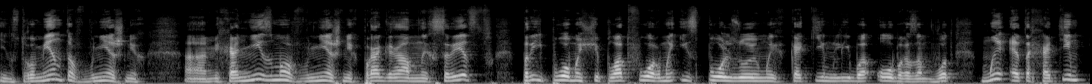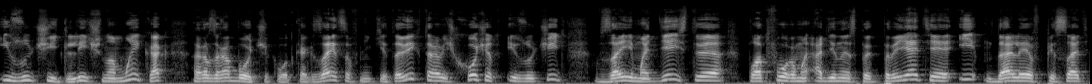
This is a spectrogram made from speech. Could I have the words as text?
инструментов, внешних а, механизмов, внешних программных средств при помощи платформы, используемых каким-либо образом. Вот мы это хотим изучить. Лично мы, как разработчик, вот как Зайцев Никита Викторович, хочет изучить взаимодействие платформы 1С предприятия и далее вписать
